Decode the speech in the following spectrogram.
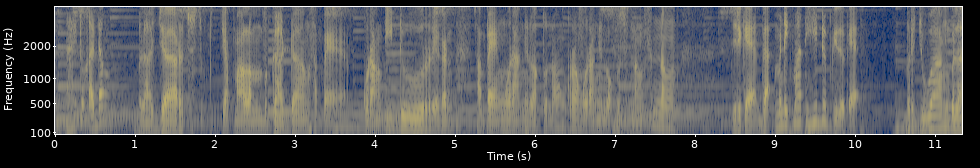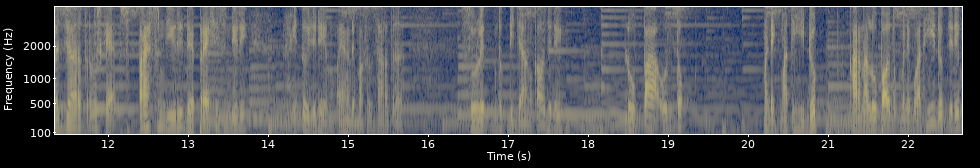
Nah itu kadang belajar setiap malam begadang sampai kurang tidur ya kan? Sampai ngurangin waktu nongkrong ngurangin waktu seneng-seneng. Jadi kayak gak menikmati hidup gitu. Kayak berjuang belajar terus kayak stres sendiri depresi sendiri. Nah itu jadi yang, yang dimaksud Sartre sulit untuk dijangkau jadi lupa untuk menikmati hidup. Karena lupa untuk menikmati hidup jadi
